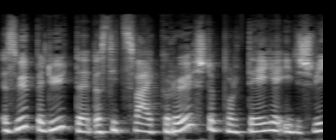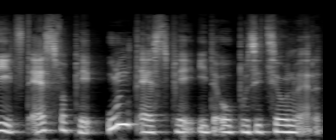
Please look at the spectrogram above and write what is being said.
Es würde bedeuten, dass die zwei grössten Parteien in der Schweiz, die SVP und die SP, in der Opposition wären.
